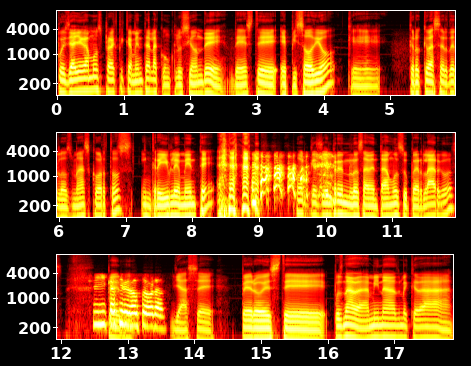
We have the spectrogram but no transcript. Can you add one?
pues ya llegamos prácticamente a la conclusión de, de este episodio, que creo que va a ser de los más cortos, increíblemente, porque siempre nos los aventamos súper largos. Sí, casi de dos horas. Ya sé, pero este, pues nada, a mí nada me queda,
